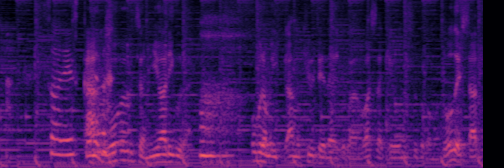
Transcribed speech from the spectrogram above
そうですか。合格率は2割ぐらい。あ僕らもあの旧帝大とか早稲田慶応の人とかもどうでした？ま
